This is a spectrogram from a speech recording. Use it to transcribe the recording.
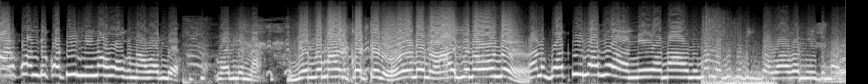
ಮಾಡ್ಕೊಂಡು ಕೊಟ್ಟಿ ನೀನ ಹೋಗ ನಾವ್ ಅಲ್ಲೇ ನಿನ್ನ ಮಾಡಿ ಕೊಟ್ಟಿರು ನಾನು ಆಗಿನ ಅವನು. ನನಗ್ ಗೊತ್ತಿಲ್ಲ ಅದು. ನೀವು ನಾವ್ ನಿನ್ನ ಮದುವೆ ಬಿಡಿಸಿದ್ದ ಅವಾಗ ನೀ ಇದು ಮಾಡಿ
